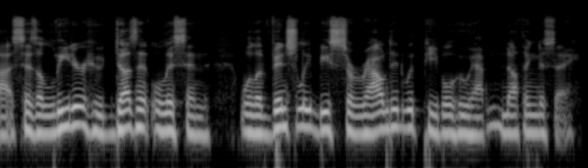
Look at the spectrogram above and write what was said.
Uh, says, "A leader who doesn't listen will eventually be surrounded with people who have nothing to say."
